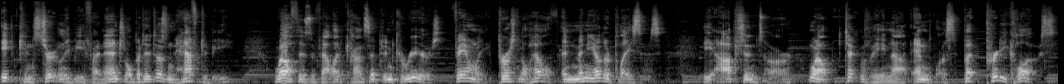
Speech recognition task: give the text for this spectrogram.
It can certainly be financial, but it doesn't have to be. Wealth is a valid concept in careers, family, personal health, and many other places. The options are, well, technically not endless, but pretty close.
